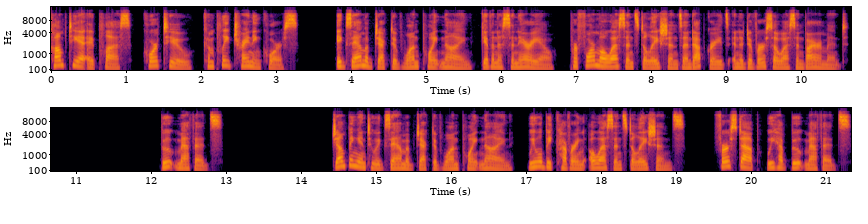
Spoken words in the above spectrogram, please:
CompTIA A+, Core 2, Complete Training Course. Exam Objective 1.9 Given a scenario, perform OS installations and upgrades in a diverse OS environment. Boot Methods Jumping into Exam Objective 1.9, we will be covering OS installations. First up, we have boot methods.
